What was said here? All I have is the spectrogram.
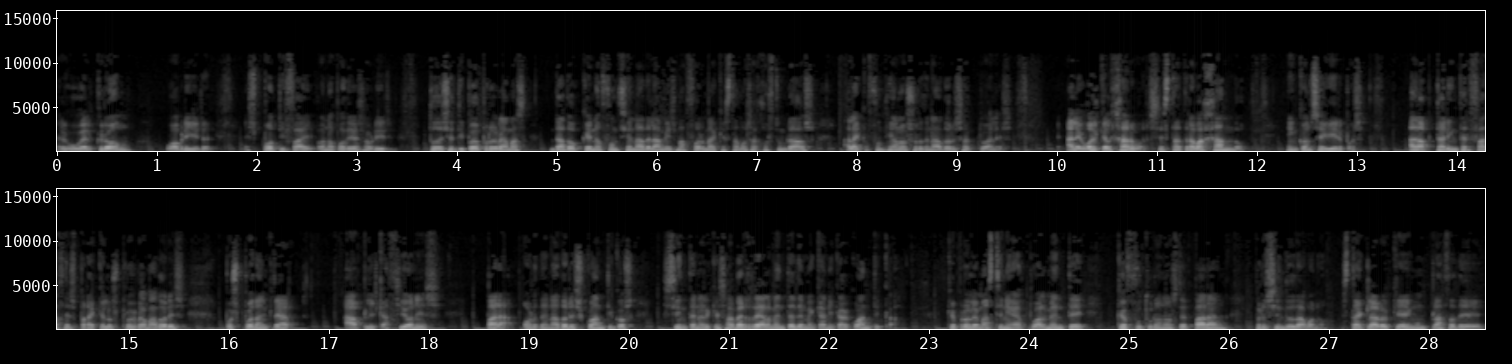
el Google Chrome o abrir Spotify o no podrías abrir todo ese tipo de programas dado que no funciona de la misma forma que estamos acostumbrados a la que funcionan los ordenadores actuales. Al igual que el hardware, se está trabajando en conseguir pues adaptar interfaces para que los programadores pues puedan crear aplicaciones para ordenadores cuánticos sin tener que saber realmente de mecánica cuántica. Qué problemas tienen actualmente, qué futuro nos deparan, pero sin duda, bueno, está claro que en un plazo de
